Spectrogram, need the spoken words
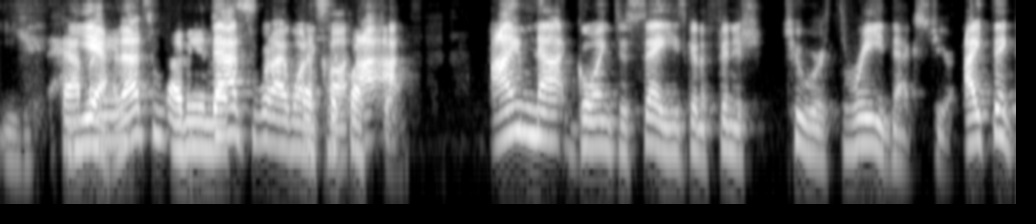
Yeah, happening? that's I mean, that's, that's, what I want to call it. I, I, I'm not going to say he's going to finish two or three next year. I think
